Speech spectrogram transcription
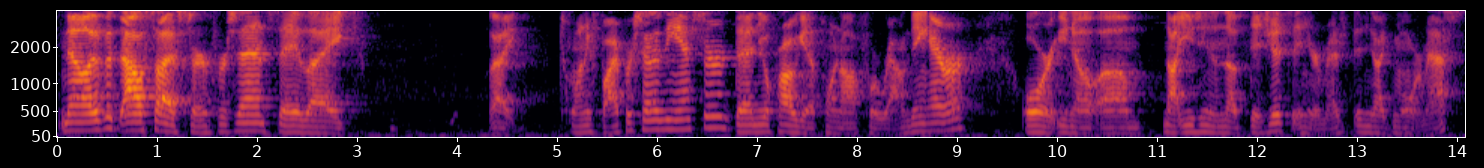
Now, if it's outside a certain percent, say like like 25% of the answer, then you'll probably get a point off for rounding error or, you know, um, not using enough digits in your measure in like molar mass.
